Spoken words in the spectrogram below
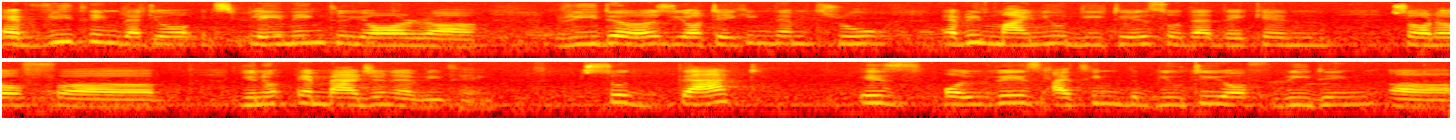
everything that you're explaining to your uh, readers, you're taking them through every minute detail so that they can sort of uh, you know, imagine everything. So that is always, I think, the beauty of reading uh,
